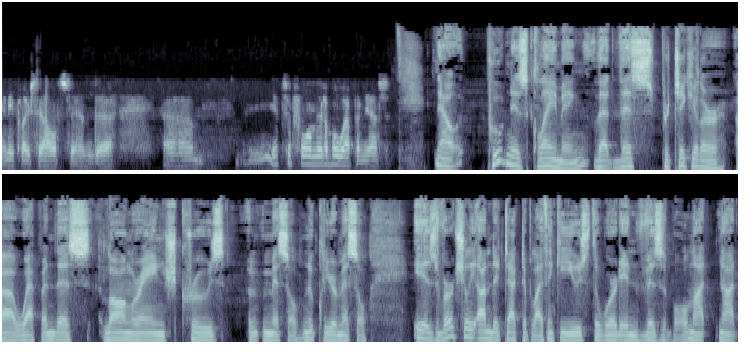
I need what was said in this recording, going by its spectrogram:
any place else, and uh, um, it's a formidable weapon. Yes. Now, Putin is claiming that this particular uh, weapon, this long range cruise uh, missile, nuclear missile, is virtually undetectable. I think he used the word invisible, not, not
